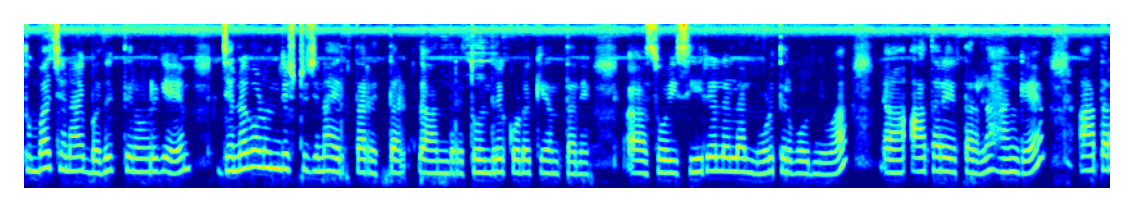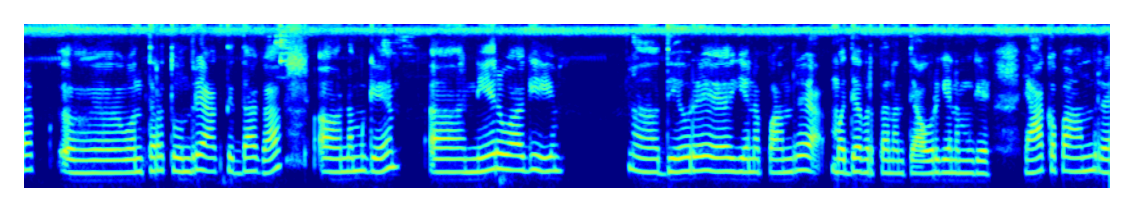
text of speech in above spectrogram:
ತುಂಬ ಚೆನ್ನಾಗಿ ಬದುಕ್ತಿರೋರಿಗೆ ಜನಗಳೊಂದಿಷ್ಟು ಜನ ಇರ್ತಾರೆ ತ, ಅಂದರೆ ತೊಂದರೆ ಕೊಡೋಕ್ಕೆ ಅಂತಾನೆ. ಸೊ ಈ ಸೀರಿಯಲೆಲ್ಲ ನೋಡ್ತಿರ್ಬೋದು ನೀವು. ಆ ಥರ ಇರ್ತಾರಲ್ಲ ಹಾಗೆ. ಆ ಥರ ಒಂಥರ ತೊಂದರೆ ಆಗ್ತಿದ್ದಾಗ ನಮಗೆ ನೇರವಾಗಿ ದೇವರೇ ಏನಪ್ಪ ಅಂದರೆ ಮಧ್ಯ ಬರ್ತಾನಂತೆ. ಅವ್ರಿಗೆ ನಮಗೆ ಯಾಕಪ್ಪ ಅಂದರೆ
